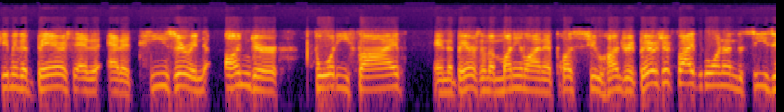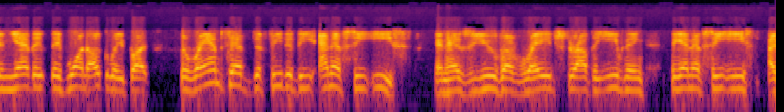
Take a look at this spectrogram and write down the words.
Give me the Bears at a, at a teaser and under 45, and the Bears on the money line at plus 200. Bears are five one on the season. Yeah, they, they've won ugly, but the Rams have defeated the NFC East. And as you've raged throughout the evening, the NFC East, I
